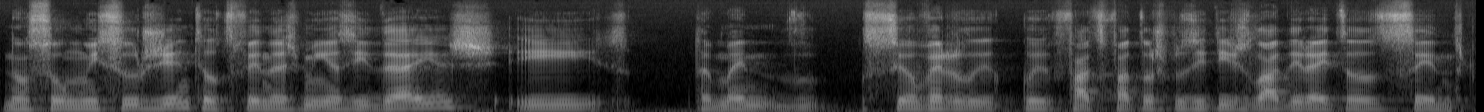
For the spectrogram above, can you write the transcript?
não sou um insurgente, eu defendo as minhas ideias e também se houver fatores positivos lá à direita ou do centro,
